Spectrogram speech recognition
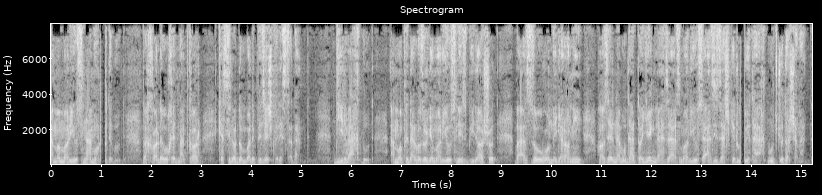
اما ماریوس نمرده بود و خاله و خدمتکار کسی را دنبال پزشک فرستادند. دیر وقت بود اما پدر بزرگ ماریوس نیز بیدار شد و از ذوق و نگرانی حاضر نبود حتی یک لحظه از ماریوس عزیزش که روی تخت بود جدا شود.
